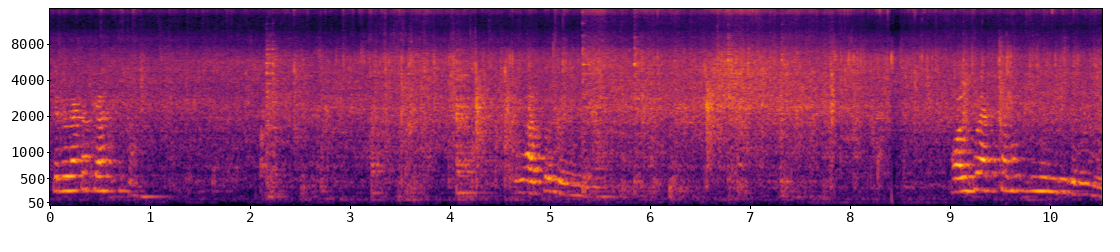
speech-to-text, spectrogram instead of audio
কেটে রাখা ক্যাপসিকাম ভালো করে ভেজে নেব। অল্প এক চামচ নুন দিয়ে দেবো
